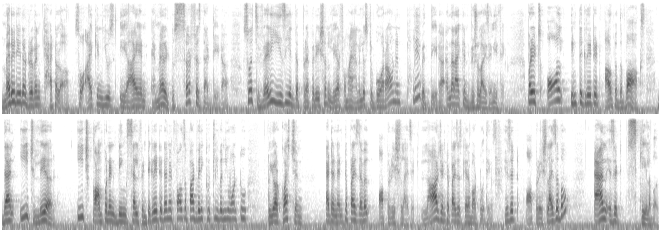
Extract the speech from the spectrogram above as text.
metadata driven catalog, so I can use AI and ML to surface that data. So it's very easy at the preparation layer for my analyst to go around and play with data and then I can visualize anything. But it's all integrated out of the box, then each layer, each component being self-integrated and it falls apart very quickly when you want to, to your question, at an enterprise level, operationalize it. Large enterprises care about two things. Is it operationalizable and is it scalable?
